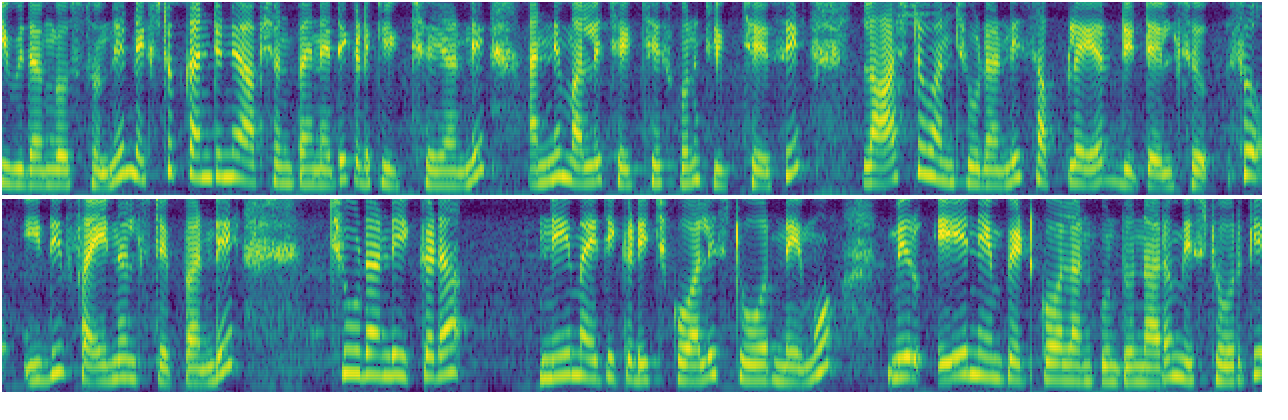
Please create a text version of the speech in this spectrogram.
ఈ విధంగా వస్తుంది. నెక్స్ట్ కంటిన్యూ ఆప్షన్ పైన అయితే ఇక్కడ క్లిక్ చేయండి. అన్నీ మళ్ళీ చెక్ చేసుకొని క్లిక్ చేసి లాస్ట్ వన్ చూడండి సప్లయర్ డీటెయిల్స్ సో ఇది ఫైనల్ స్టెప్ అండి. చూడండి ఇక్కడ నేమ్ అయితే ఇక్కడ ఇచ్చుకోవాలి స్టోర్ నేము. మీరు ఏ నేమ్ పెట్టుకోవాలనుకుంటున్నారో మీ స్టోర్కి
